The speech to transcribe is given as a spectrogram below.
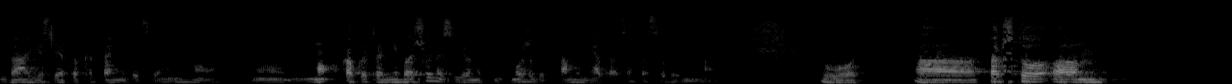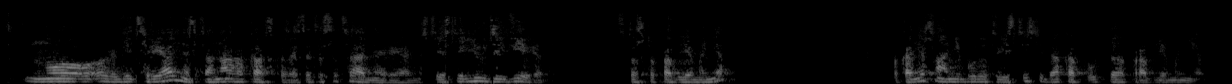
Да, если это какая-нибудь, ну, ну какой-то небольшой населенный пункт, может быть, там и не обратят особого внимания. Вот. А, так что но ведь реальность, она, как сказать, это социальная реальность. Если люди верят в то, что проблемы нет, то, конечно, они будут вести себя, как будто проблемы нет,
